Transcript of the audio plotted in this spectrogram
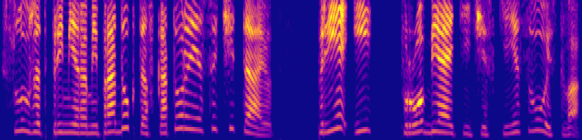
служат примерами продуктов, которые сочетают пре- и пробиотические свойства.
